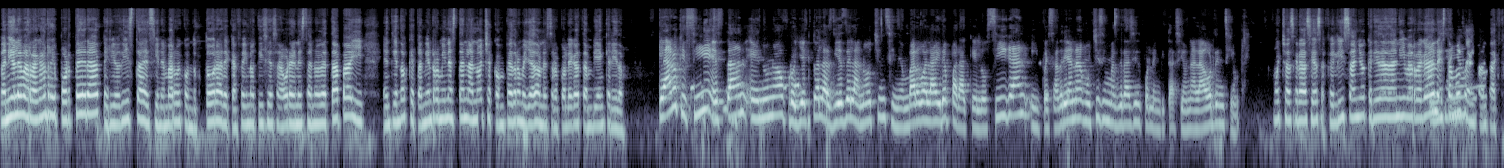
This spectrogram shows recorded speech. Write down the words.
Daniela Barragán, reportera, periodista de Sin embargo y conductora de Café y Noticias ahora en esta nueva etapa. Y entiendo que también Romina está en la noche con Pedro Mellado, nuestro colega también querido. Claro que sí, están en un nuevo proyecto a las 10 de la noche, sin embargo, al aire para que lo sigan. Y pues Adriana, muchísimas gracias por la invitación, a la orden siempre. Muchas gracias. Feliz año, querida Dani Barragán. Estamos en contacto.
